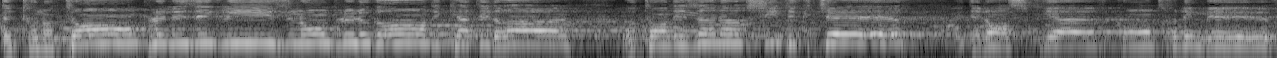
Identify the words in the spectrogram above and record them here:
De tous nos temples, les églises n'ont plus le grand des cathédrales, autant des anarchitectures des lance-pierres contre les murs.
